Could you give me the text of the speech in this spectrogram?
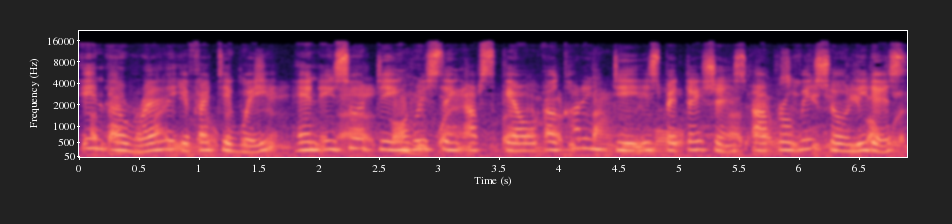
in a really effective way and ensure the increasing upscale according to the expectations of provincial leaders.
